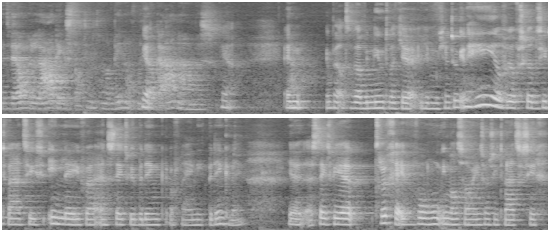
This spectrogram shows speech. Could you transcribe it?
Met welke lading stapt iemand dan naar binnen of met Ja. welke aannames. En ik ben altijd wel benieuwd, want je, je moet je natuurlijk in heel veel verschillende situaties inleven en steeds weer bedenken, of nee, niet bedenken, nee. Je steeds weer teruggeven voor hoe iemand zo in zo'n situatie zich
